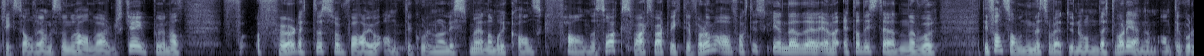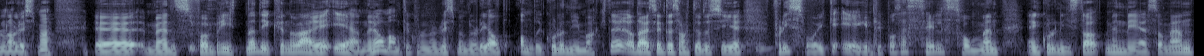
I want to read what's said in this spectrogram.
krigsalliansen under annen verdenskrig. På grunn av at Før dette så var jo antikolonialisme en amerikansk fanesak, svært svært viktig for dem, og faktisk en, en, et av de stedene hvor de fant sammen med Sovjetunionen. Dette var de enige om, antikolonialisme. Eh, mens for britene de kunne være enige om antikolonialisme når det gjaldt andre kolonimakter. og det er så interessant det du sier, for de så ikke egentlig på seg selv som en, en kolonistat, men mer som en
